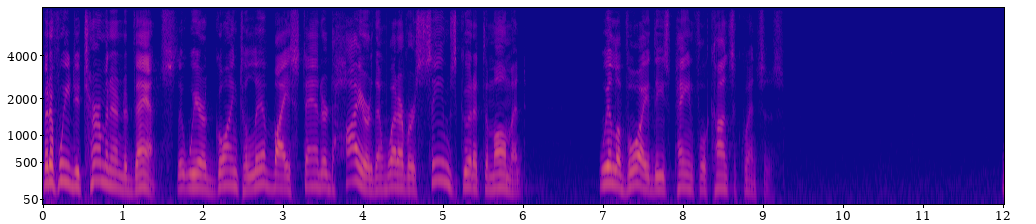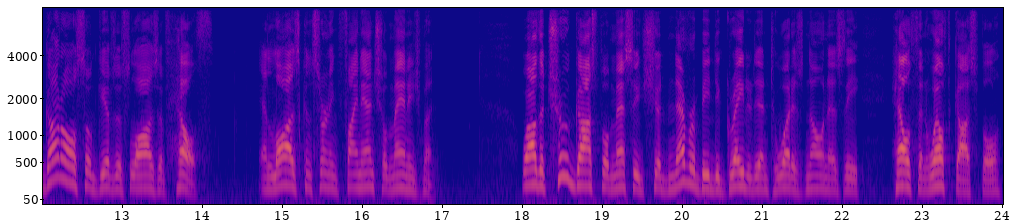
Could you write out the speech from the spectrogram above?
But if we determine in advance that we are going to live by a standard higher than whatever seems good at the moment, we'll avoid these painful consequences. God also gives us laws of health and laws concerning financial management. While the true gospel message should never be degraded into what is known as the health and wealth gospel,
